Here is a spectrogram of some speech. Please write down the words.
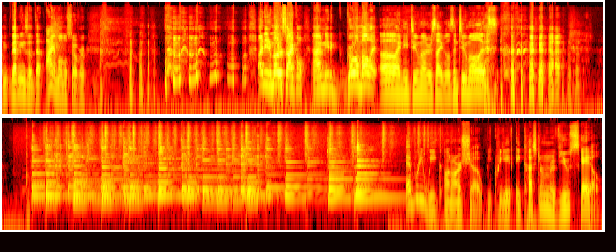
Um, that means that, that I am almost over. I need a motorcycle. I need to grow a mullet. Oh, I need two motorcycles and two mullets. Every week on our show, we create a custom review scale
